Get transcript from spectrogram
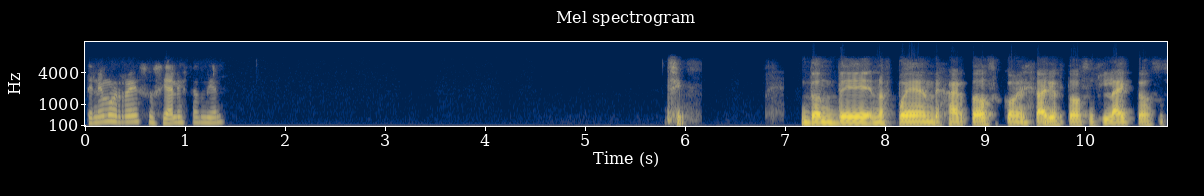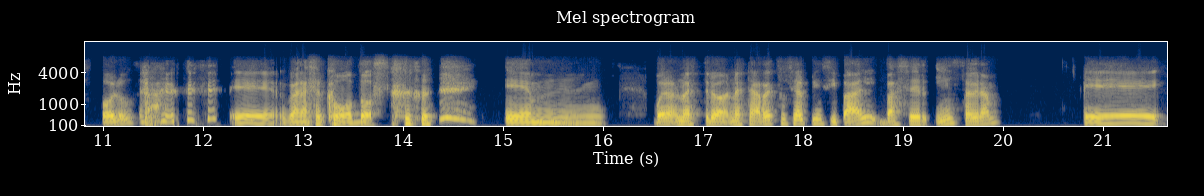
Tenemos redes sociales también. Sí. Donde nos pueden dejar todos sus comentarios, todos sus likes, todos sus follows. Ah, eh, van a ser como dos. Em, bueno, nuestro, nuestra red social principal va a ser Instagram, eh,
